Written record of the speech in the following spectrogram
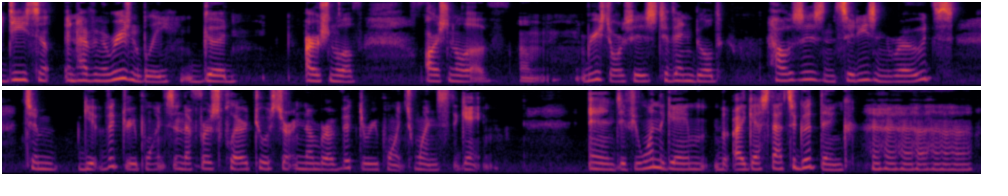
decent and having a reasonably good arsenal of arsenal of um, resources to then build houses and cities and roads to get victory points. And the first player to a certain number of victory points wins the game. And if you win the game, I guess that's a good thing.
